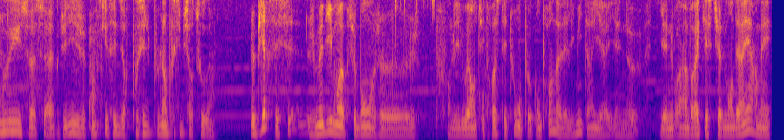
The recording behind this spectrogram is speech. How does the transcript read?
Oui, ça, ça, comme tu dis, je pense qu'ils essayent de repousser le plus loin possible, surtout. hein. Le pire, c'est, je me dis moi, parce que bon, je, je- les lois antitrust et tout, on peut comprendre à la limite. hein, Il y, a, y a une, il y a une un vrai questionnement derrière, mais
